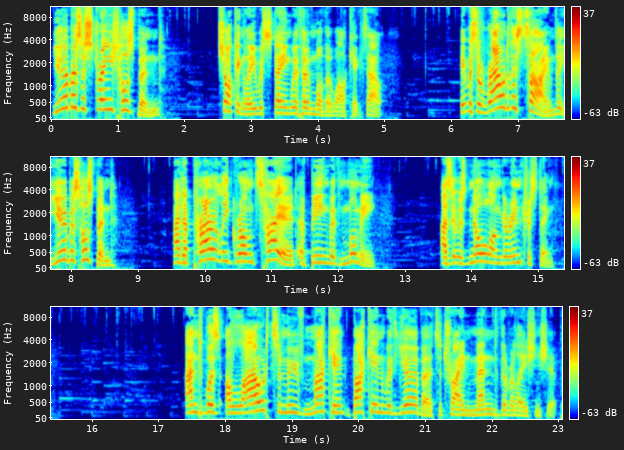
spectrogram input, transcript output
Yerba's estranged husband, shockingly, was staying with her mother while kicked out. It was around this time that Yerba's husband had apparently grown tired of being with Mummy as it was no longer interesting and was allowed to move back in, back in with Yerba to try and mend the relationship.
